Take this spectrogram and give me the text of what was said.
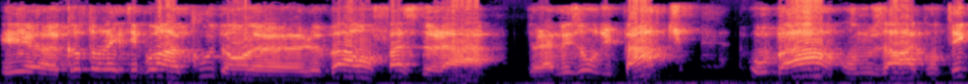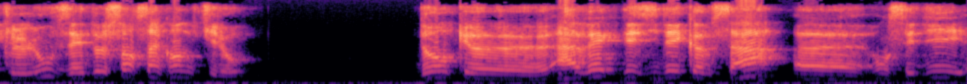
Et euh, quand on a été boire un coup dans le, le, bar en face de la, de la maison du parc, au bar, on nous a raconté que le loup faisait 250 kilos. Donc, euh, avec des idées comme ça, euh, on s'est dit,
